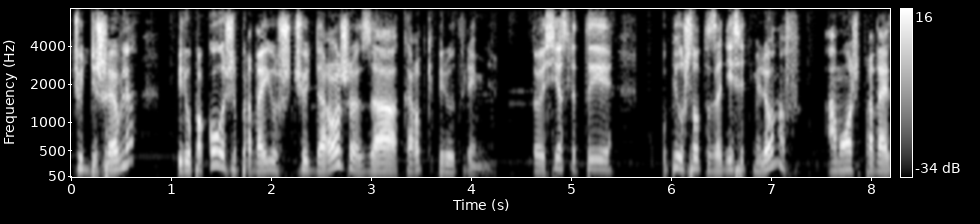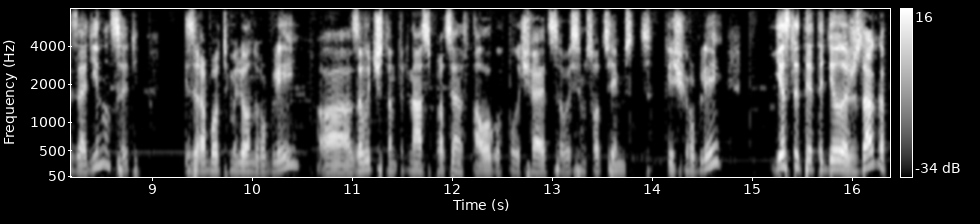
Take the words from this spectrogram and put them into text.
чуть дешевле, переупаковываешь и продаешь чуть дороже за короткий период времени. То есть, если ты купил что-то за 10 миллионов, а можешь продать за 11 и заработать миллион рублей, а за вычетом 13% налогов получается 870 тысяч рублей, если ты это делаешь за год,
